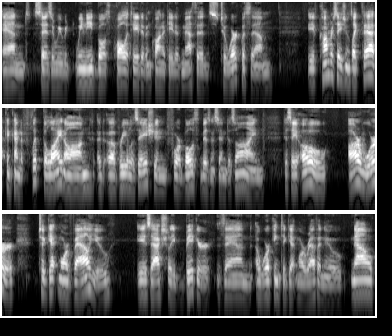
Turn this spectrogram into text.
and says that we we need both qualitative and quantitative methods to work with them. If conversations like that can kind of flip the light on uh, of realization for both business and design, to say, oh, our work to get more value is actually bigger than a working to get more revenue. Now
